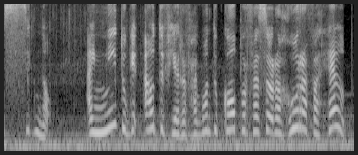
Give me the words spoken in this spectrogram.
Signal. I need to get out of here if I want to call Professor Ahura for help.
